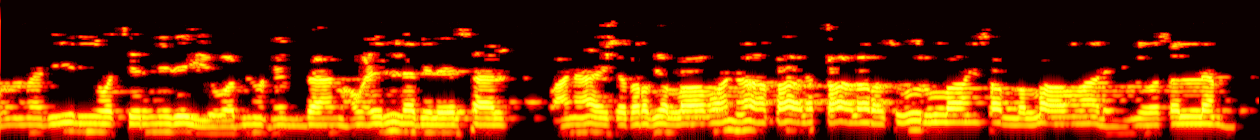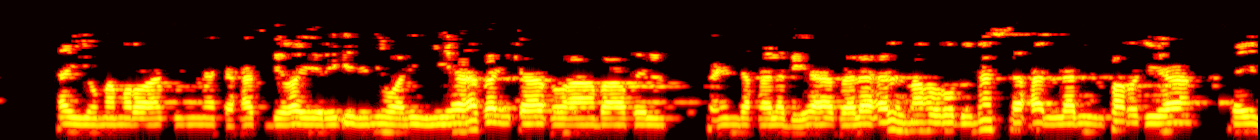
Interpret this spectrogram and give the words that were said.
ابن المديني والترمذي وابن حبان وعل بالإرسال. وعن عائشة رضي الله عنها قالت قال رسول الله صلى الله عليه وسلم أيما امرأة نكحت بغير إذن وليها فنكاحها باطل فإن دخل بها فلها المهر بما استحل من فرجها. فإن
